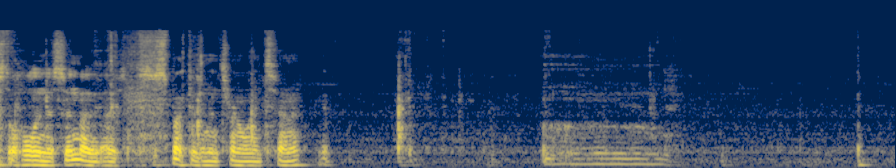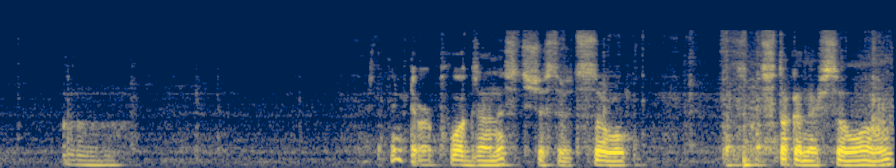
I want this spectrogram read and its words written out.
Still holding this in. I, I suspect there's an internal antenna. Yep. I think there are plugs on this, it's just that it's so it's stuck on there so long.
